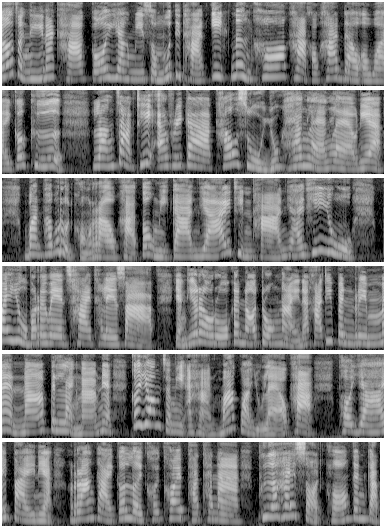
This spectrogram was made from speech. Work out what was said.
นอกจากนี้นะคะก็ยังมีสมมุติฐานอีกหนึ่งข้อค่ะ เขาคาดเดาเอาไว้ก็คือ หลังจากที่แอฟริกาเข้าสู่ยุคแห้งแล้งแล้วเนี่ยบรรพบุรุษของเราค่ะต้องมีการย้ายถิ่นฐานย้ายที่อยู่ ไปอยู่บริเวณชายทะเลสาบ อย่างที่เรารู้กันเนาะตรงไหนนะคะ ที่เป็นริมแม่น้ำเป็นแหล่งน้ำเนี่ยก็ย่อมจะมีอาหารมากกว่าอยู่แล้วค่ะ พอย้ายไปเนี่ยร่างกายก็เลยค่อยๆพัฒนา เพื่อให้สอดคล้องกันกับ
